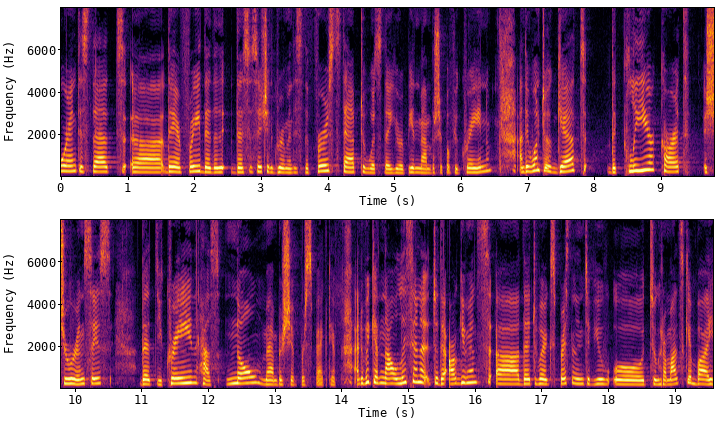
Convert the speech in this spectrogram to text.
point is that uh, they are afraid that the, the association agreement is the first step towards the European membership of Ukraine, and they want to get the clear cut assurances that Ukraine has no membership perspective. And we can now listen to the arguments uh, that were expressed in an interview uh, to Hromadske by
